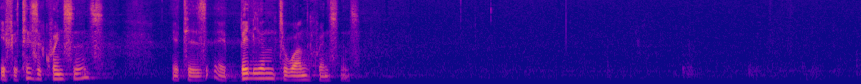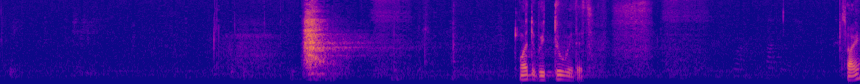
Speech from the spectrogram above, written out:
If it is a coincidence, it is a billion to one coincidence. What do we do with it? Sorry?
